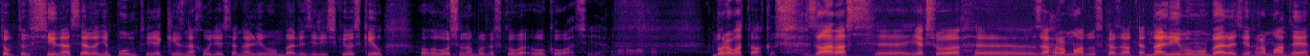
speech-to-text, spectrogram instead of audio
Тобто всі населені пункти, які знаходяться на лівому березі річки Оскіл, оголошена обов'язкова евакуація. Борова так? Борова також. Зараз, е, якщо за громаду сказати, на лівому березі громади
